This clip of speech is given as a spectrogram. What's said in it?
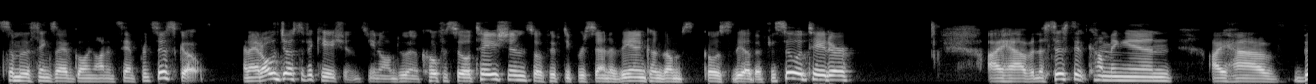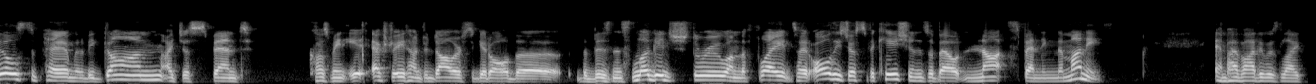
some of the things I have going on in San Francisco. And I had all the justifications. You know, I'm doing a co facilitation, so 50% of the income comes, goes to the other facilitator. I have an assistant coming in. I have bills to pay. I'm going to be gone. I just spent cost me an eight, extra eight hundred dollars to get all the the business luggage through on the flight. So I had all these justifications about not spending the money. And my body was like,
